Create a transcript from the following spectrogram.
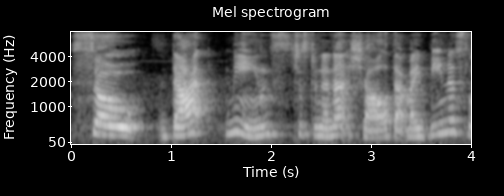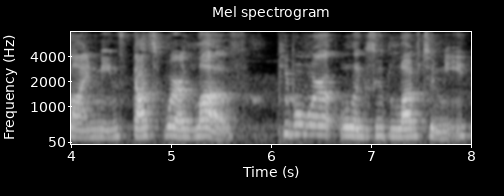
So that means, just in a nutshell, that my Venus line means that's where love, people will, will exude love to me.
